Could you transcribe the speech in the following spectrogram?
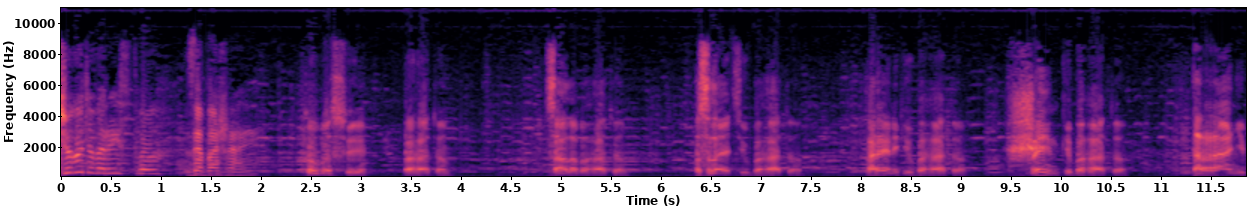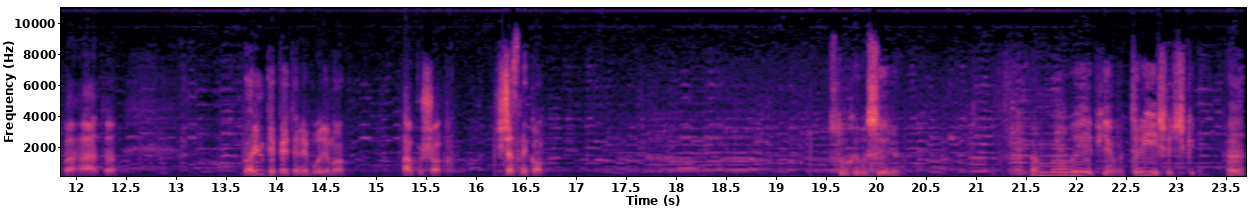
Чого товариство забажає? Ковбаси багато, сала багато, ослеців багато, вареників багато, шинки багато, тарані багато. Горілки пити не будемо. Пампушок з часником. Слухай, Василю, а ми вип'ємо трішечки. А?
